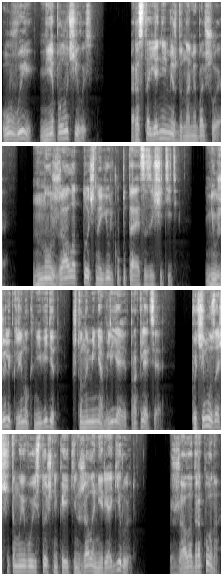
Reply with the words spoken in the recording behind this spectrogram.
Увы, не получилось. Расстояние между нами большое. Но жало точно Юльку пытается защитить. Неужели клинок не видит, что на меня влияет проклятие? Почему защита моего источника и кинжала не реагирует? Жало дракона.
